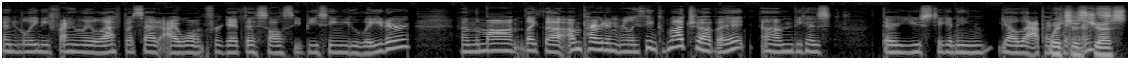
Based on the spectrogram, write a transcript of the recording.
And the lady finally left, but said, I won't forget this. I'll see, be seeing you later. And the mom, like the umpire, didn't really think much of it um, because they're used to getting yelled at by Which parents. is just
